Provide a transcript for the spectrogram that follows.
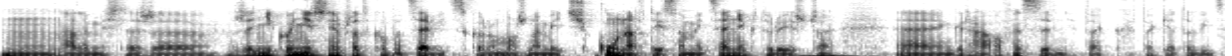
mm, ale myślę, że, że niekoniecznie na przykład Kowacewicz, skoro można mieć Kuna w tej samej cenie, który jeszcze e, gra ofensywnie, tak, tak ja to widzę.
